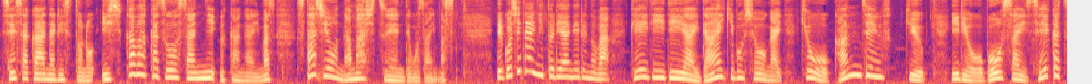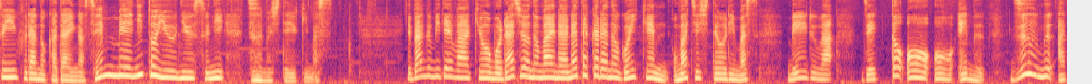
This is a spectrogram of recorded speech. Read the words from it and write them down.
政策アナリストの石川和夫さんに伺います。スタジオ生出演でございます。で5時台に取り上げるのは KDDI 大規模障害今日完全復旧医療防災生活インフラの課題が鮮明にというニュースにズームしていきます。番組では今日もラジオの前のあなたからのご意見お待ちしております。メールは zoom zoom アッ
